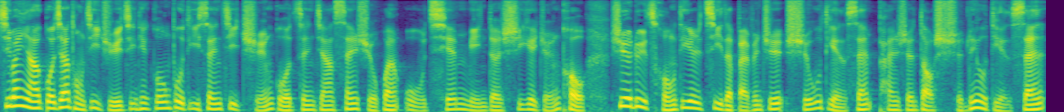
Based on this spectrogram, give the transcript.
西班牙国家统计局今天公布，第三季全国增加三十万五千名的失业人口，失业率从第二季的百分之十五点三攀升到十六点三。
